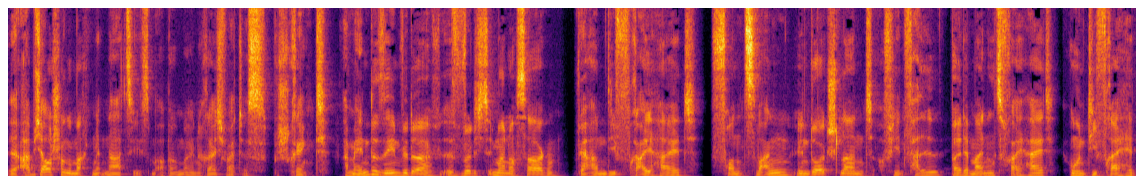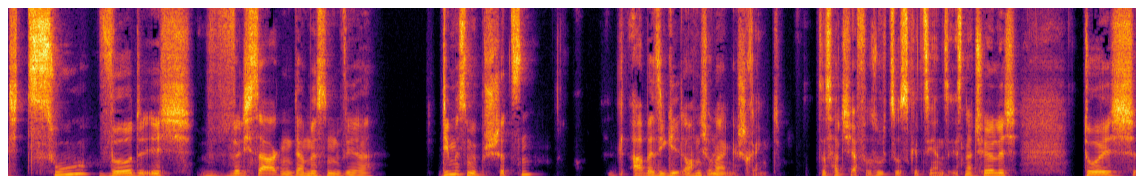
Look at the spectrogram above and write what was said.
Äh, Habe ich auch schon gemacht mit Nazis, aber meine Reichweite ist beschränkt. Am Ende sehen wir da, äh, würde ich immer noch sagen, wir haben die Freiheit von Zwang in Deutschland auf jeden Fall bei der Meinungsfreiheit und die Freiheit zu würde ich, würde ich sagen, da müssen wir, die müssen wir beschützen, aber sie gilt auch nicht uneingeschränkt. Das hatte ich ja versucht zu skizzieren. Sie ist natürlich durch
